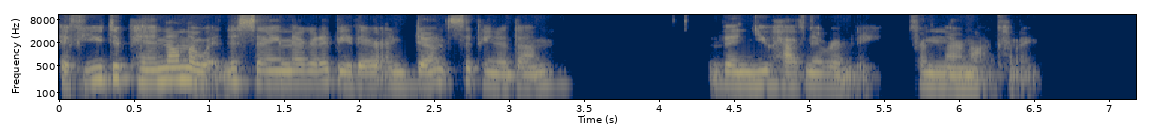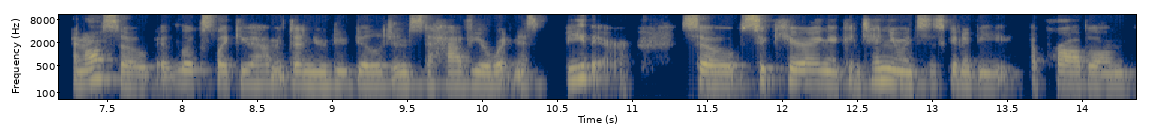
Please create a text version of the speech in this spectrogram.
If you depend on the witness saying they're going to be there and don't subpoena them, then you have no remedy from their not coming. And also, it looks like you haven't done your due diligence to have your witness be there. So securing a continuance is going to be a problem.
